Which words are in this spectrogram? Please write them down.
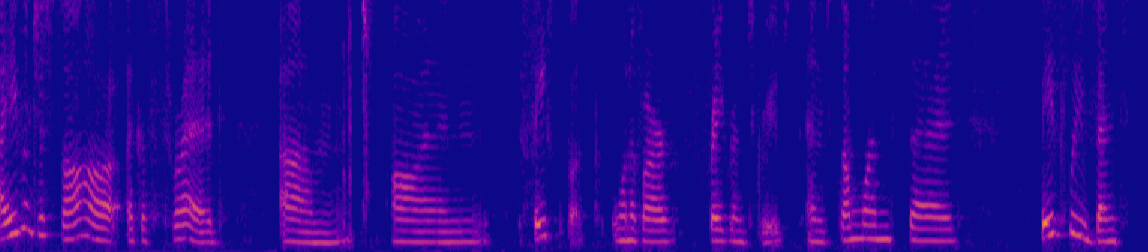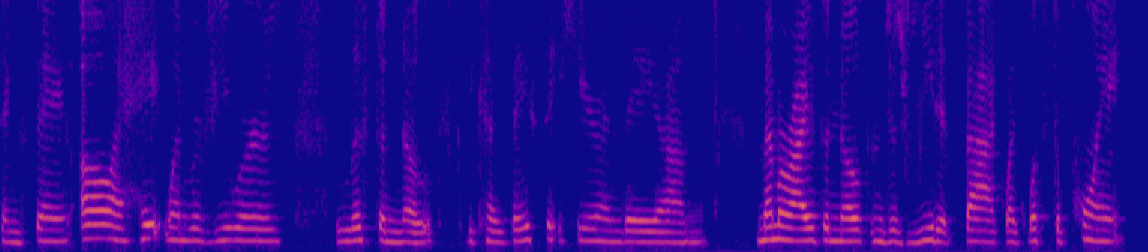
I even just saw like a thread um, on Facebook, one of our fragrance groups, and someone said, basically venting, saying, "Oh, I hate when reviewers list a notes because they sit here and they um, memorize the notes and just read it back. Like, what's the point?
